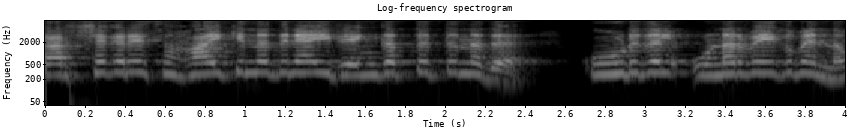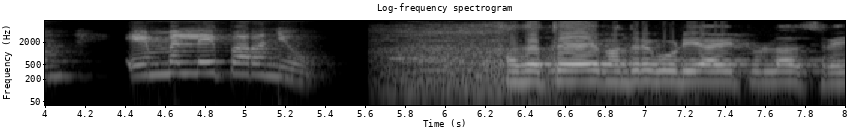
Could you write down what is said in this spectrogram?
കർഷകരെ സഹായിക്കുന്നതിനായി രംഗത്തെത്തുന്നത് കൂടുതൽ ഉണർവേകുമെന്നും എം എൽ എ പറഞ്ഞു. അന്നത്തെ മന്ത്രി കൂടിയായിട്ടുള്ള ശ്രീ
